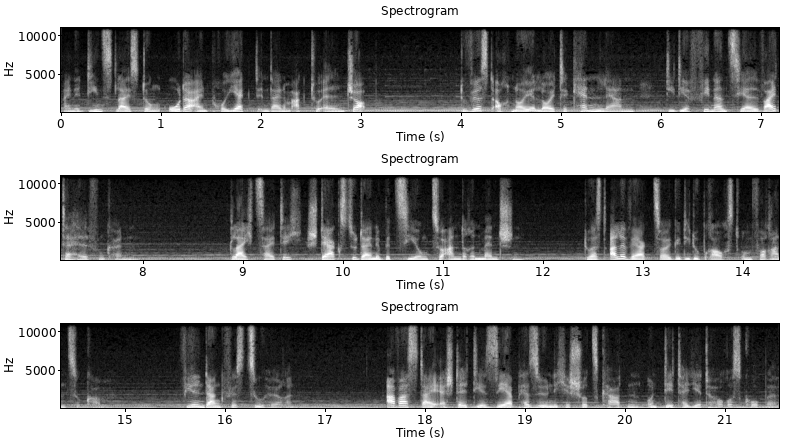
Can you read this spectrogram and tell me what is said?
eine Dienstleistung oder ein Projekt in deinem aktuellen Job. Du wirst auch neue Leute kennenlernen, die dir finanziell weiterhelfen können. Gleichzeitig stärkst du deine Beziehung zu anderen Menschen. Du hast alle Werkzeuge, die du brauchst, um voranzukommen. Vielen Dank fürs Zuhören. Avastai erstellt dir sehr persönliche Schutzkarten und detaillierte Horoskope.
